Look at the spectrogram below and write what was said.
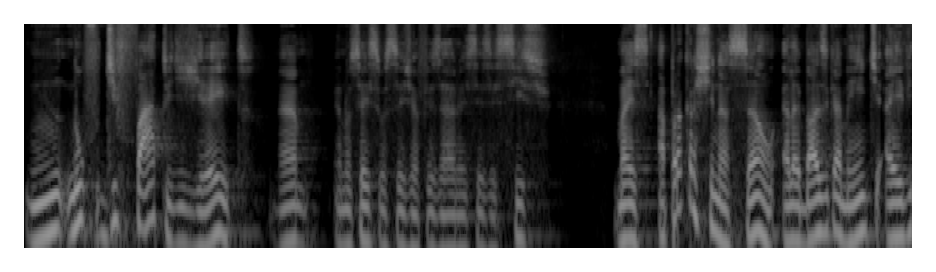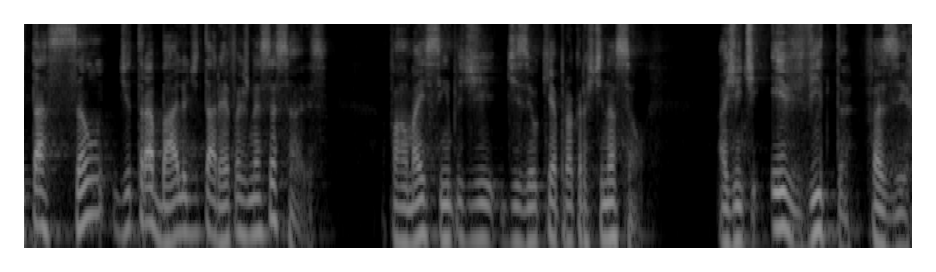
no, de fato e de direito, né? Eu não sei se vocês já fizeram esse exercício, mas a procrastinação ela é basicamente a evitação de trabalho de tarefas necessárias. A forma mais simples de dizer o que é procrastinação. A gente evita fazer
